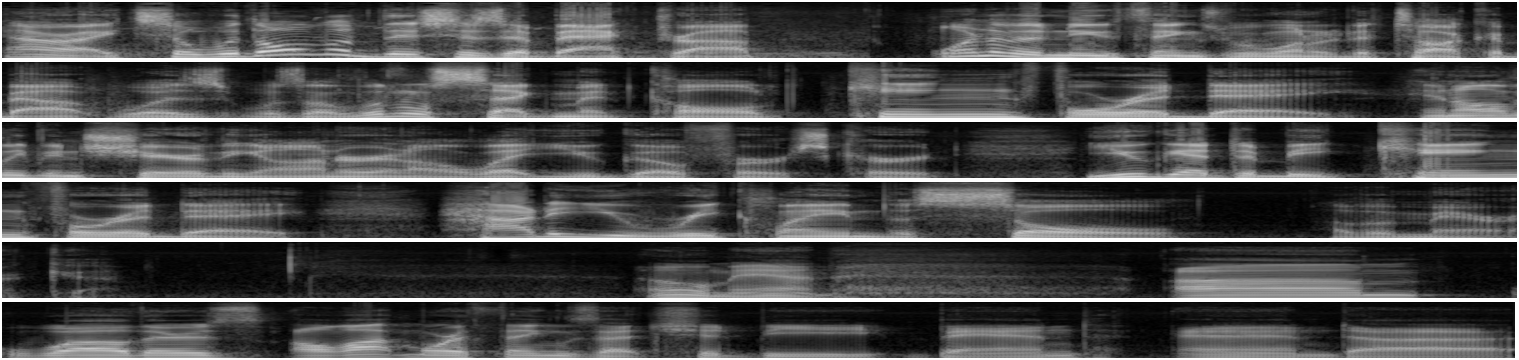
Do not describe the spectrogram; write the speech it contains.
All right. So, with all of this as a backdrop, One of the new things we wanted to talk about was was a little segment called King for a Day. And I'll even share the honor and I'll let you go first, Kurt. You get to be king for a day. How do you reclaim the soul of America? Oh man. Um, well, there's a lot more things that should be banned and uh,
